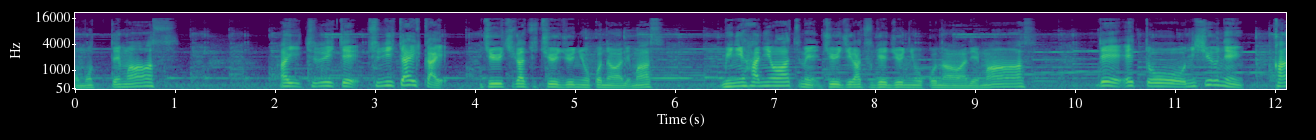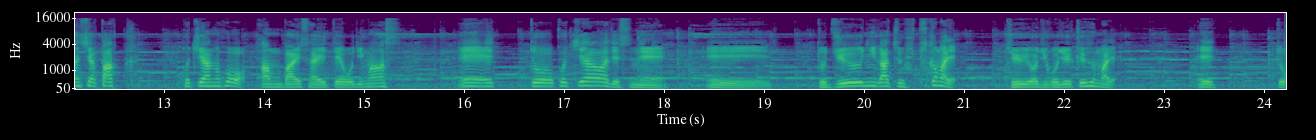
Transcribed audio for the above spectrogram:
思ってます。はい、続いて、釣り大会、11月中旬に行われます。ミニハニワ集め、11月下旬に行われます。で、えっと、2周年感謝パック、こちらの方、販売されております。えー、っと、こちらはですね、えー、っと、12月2日まで、14時59分まで、えー、っと、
